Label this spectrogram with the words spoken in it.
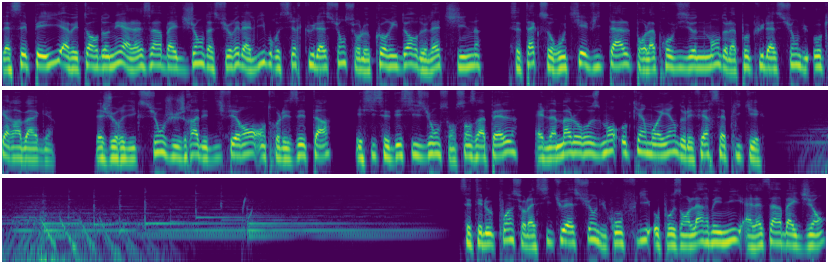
la CPI avait ordonné à l'Azerbaïdjan d'assurer la libre circulation sur le corridor de Lachin, cet axe routier vital pour l'approvisionnement de la population du Haut-Karabagh. La juridiction jugera des différends entre les États et si ces décisions sont sans appel, elle n'a malheureusement aucun moyen de les faire s'appliquer. C'était le point sur la situation du conflit opposant l'Arménie à l'Azerbaïdjan.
